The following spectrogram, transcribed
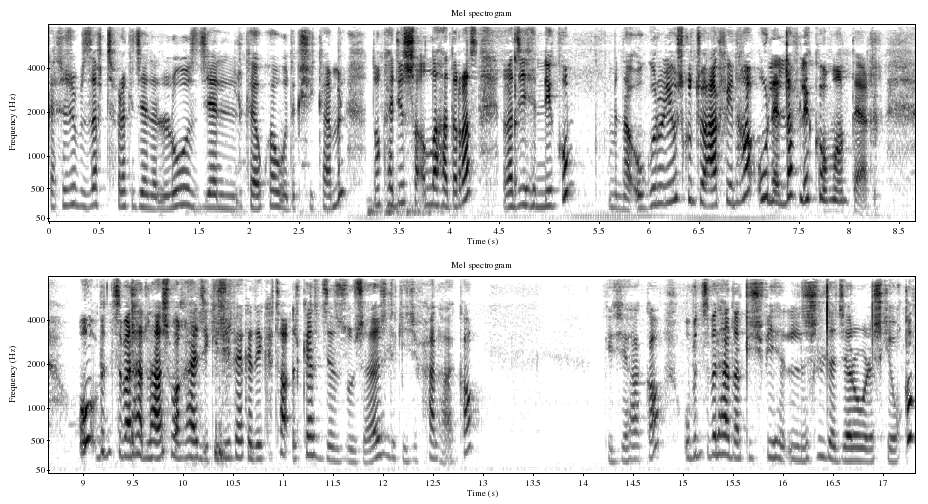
كنحتاجو بزاف التفرك ديال اللوز ديال الكاوكاو وداكشي كامل. donc هذه إن شاء الله هذا الراس غادي يهنيكم منها وقولوا لي واش كنتو عارفينها ولا لا في les commentaires. وبالنسبه لهاد ال hachoir هادي كيجي فيها كذلك حتى الكاس ديال الزجاج اللي كيجي بحال هكا. كيجي هكا. وبالنسبه لهذا كيجي فيه الجلدة ديالو ولاش كيوقف.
